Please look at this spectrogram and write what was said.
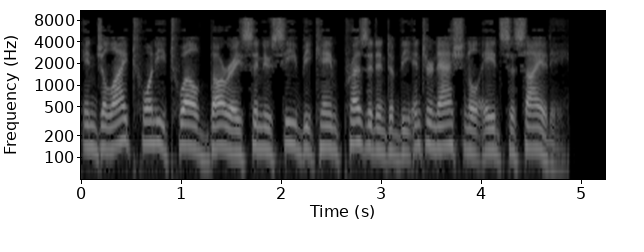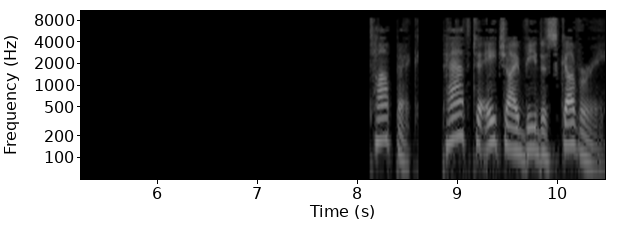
In July 2012, Barre Sinoussi became president of the International AIDS Society. Topic: Path to HIV discovery.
